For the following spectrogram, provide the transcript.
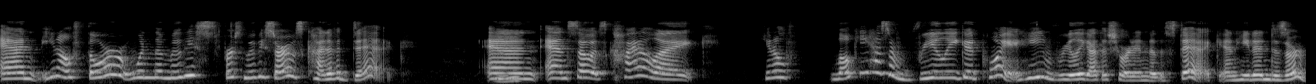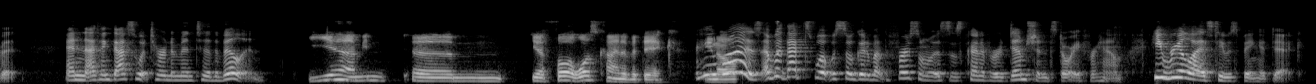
and you know, Thor when the movie first movie started was kind of a dick. And and so it's kind of like, you know, Loki has a really good point. He really got the short end of the stick and he didn't deserve it. And I think that's what turned him into the villain. Yeah, I mean, um, yeah, Thor was kind of a dick. He you know? was, Uh, but that's what was so good about the first one was this kind of a redemption story for him. He realized he was being a dick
